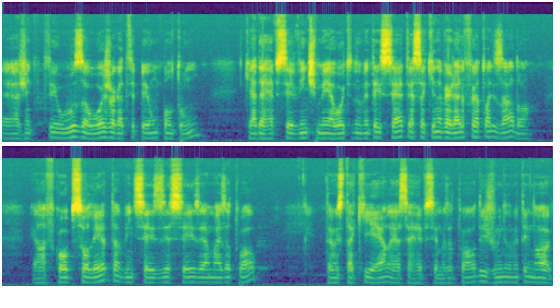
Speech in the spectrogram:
É, a gente usa hoje o HTTP 1.1, que é da RFC 206897. Essa aqui, na verdade, foi atualizada. Ó. Ela ficou obsoleta, 2616 é a mais atual. Então está aqui ela, essa é a RFC mais atual de junho de 99.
